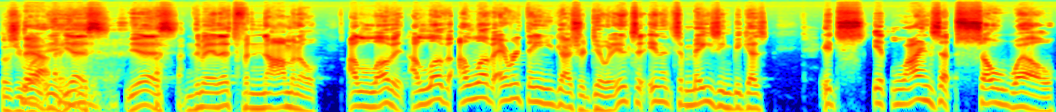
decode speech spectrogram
Does you Yeah. work? yes, yes, man, that's phenomenal. I love it. I love I love everything you guys are doing. It's and it's amazing because it's it lines up so well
